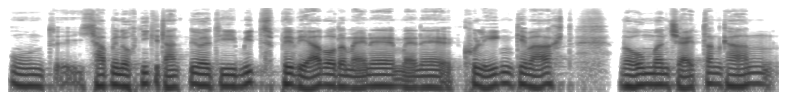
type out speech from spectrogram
Und ich habe mir noch nie Gedanken über die Mitbewerber oder meine, meine Kollegen gemacht, warum man scheitern kann.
